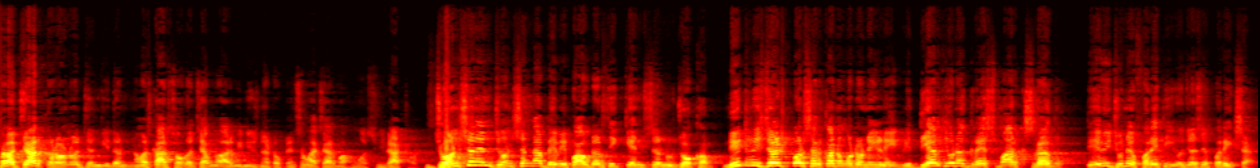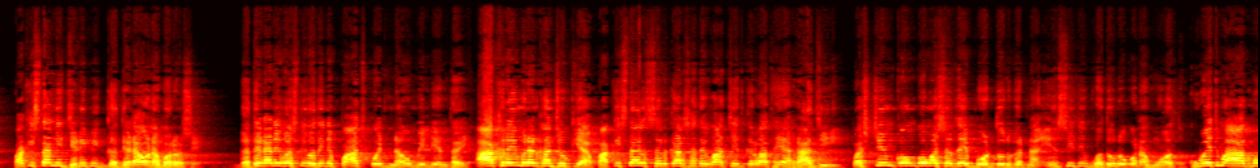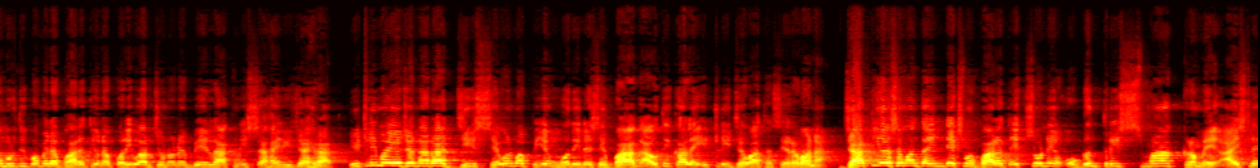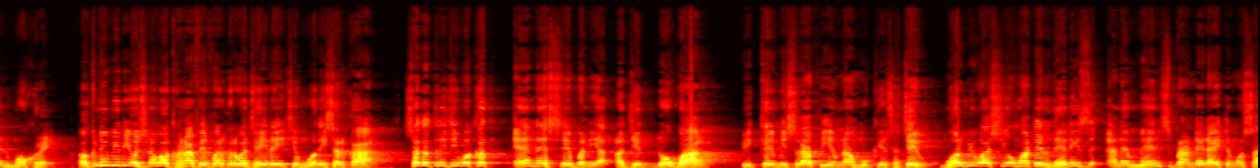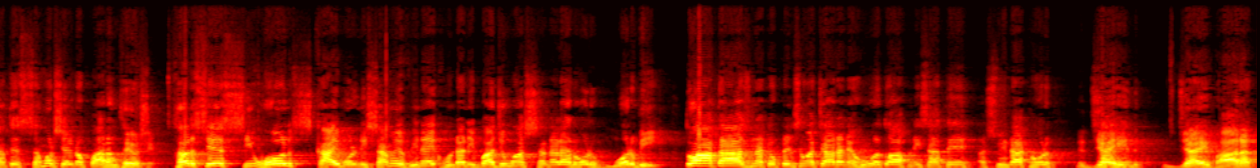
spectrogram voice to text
છ હજાર કરોડનો જંગી દંડ. નમસ્કાર, સ્વાગત છે આપનું આરબી ન્યૂઝના ટોપ સમાચારમાં. હું અશ્વિન રાઠોડ. જોન્સન એન્ડ જોન્સનના બેબી પાવડરથી કેન્સરનું જોખમ. નીટ રિઝલ્ટ પર સરકારનો મોટો નિર્ણય. વિદ્યાર્થીઓના ગ્રેસ માર્ક્સ રદ. તેવી જૂને ફરીથી યોજાશે પરીક્ષા. પાકિસ્તાનની જીડીપી ગધેડાઓના ભરોસે. ગધેડાની વસ્તી વધીને પાંચ પોઈન્ટ નવ મિલિયન થઈ. આખરે ઇમરાન ખાન ઝુક્યા. પાકિસ્તાન સરકાર સાથે વાતચીત કરવા થયા રાજી. પશ્ચિમ કોંગોમાં સર્જાઈ બોટ દુર્ઘટના. એસીથી વધુ લોકોના મોત. કુવૈતમાં આગમાં મૃત્યુ પામેલા ભારતીયોના પરિવારજનોને બે લાખની સહાયની જાહેરાત. ઇટલીમાં યોજાનારા જી સેવનમાં પીએમ મોદી લેશે ભાગ. આવતીકાલે ઇટલી જવા થશે રવાના. જાતીય અસમાનતા ઇન્ડેક્સમાં ભારત એકસો ને ઓગણત્રીસમાં ક્રમે આઇસલેન્ડ મોખરે. અગ્નિવીર યોજનામાં ઘણા ફેરફાર કરવા જઈ રહી છે મોદી સરકાર. સતત ત્રીજી વખત એનએસએ બન્યા અજીત ડોભાલ. પીકે મિશ્રા પીએમના મુખ્ય સચિવ. મોરબીવાસીઓ માટે લેડીઝ અને મેન્સ બ્રાન્ડેડ આઇટમો સાથે સમર સેલનો પ્રારંભ થયો છે. સ્થળ છે સી હોલ, સ્કાય મોલની સામે વિનાયક હોન્ડાની બાજુમાં સનાડા રોડ, મોરબી. તો આ હતા આજના ટોપ ટેન સમાચાર અને હું હતો આપની સાથે અશ્વિન રાઠોડ. જય હિન્દ, જય ભારત.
